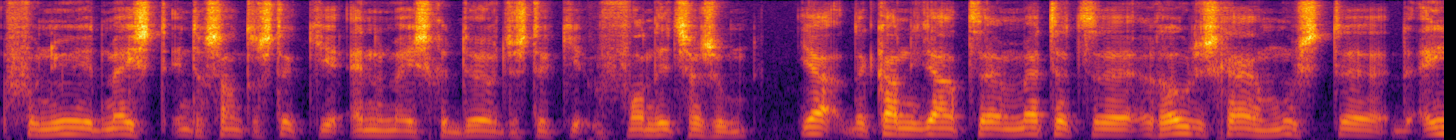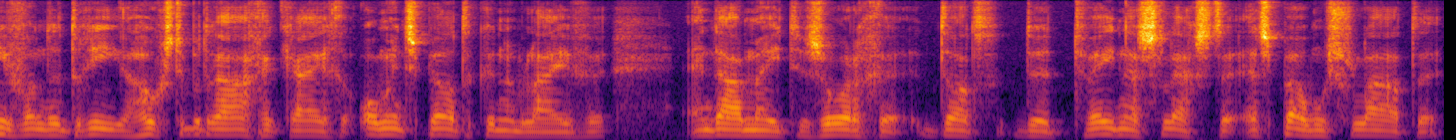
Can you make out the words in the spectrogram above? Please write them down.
voor nu het meest interessante stukje en het meest gedurfde stukje van dit seizoen. Ja, de kandidaat eh, met het uh, rode scherm moest een van de drie hoogste bedragen krijgen om in het spel te kunnen blijven. En daarmee te zorgen dat de twee na slechtste het spel moest verlaten.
